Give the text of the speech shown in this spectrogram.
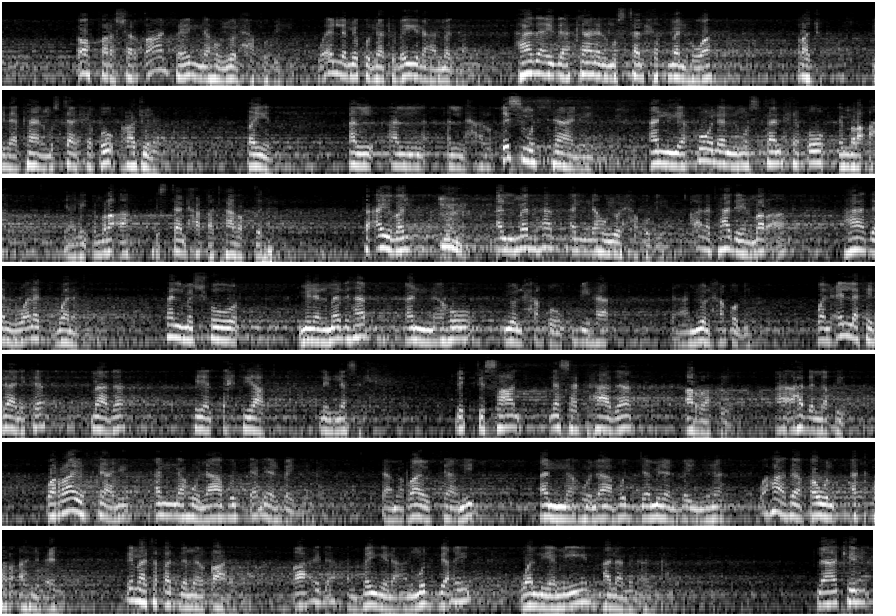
توفر الشرطان فإنه يلحق به. وإن لم يكن هناك بينة على المذهب. هذا إذا كان المستلحق من هو؟ رجل. إذا كان المستلحق رجلا. طيب. ال ال ال القسم الثاني أن يكون المستلحق امرأة. يعني امرأة استلحقت هذا الطفل. فأيضا المذهب أنه يلحق به قالت هذه المرأة هذا الولد ولد. فالمشهور من المذهب أنه يلحق بها. يعني يلحق به والعلة في ذلك ماذا؟ هي الاحتياط للنسب لاتصال نسب هذا الرقيق آه هذا اللقيط. والرأي الثاني أنه لا بد من البينة. نعم الرأي الثاني أنه لا بد من البينة وهذا قول أكثر أهل العلم لما تقدم من القاعدة. قاعدة البينة على المدعي واليمين على من أنكر. لكن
